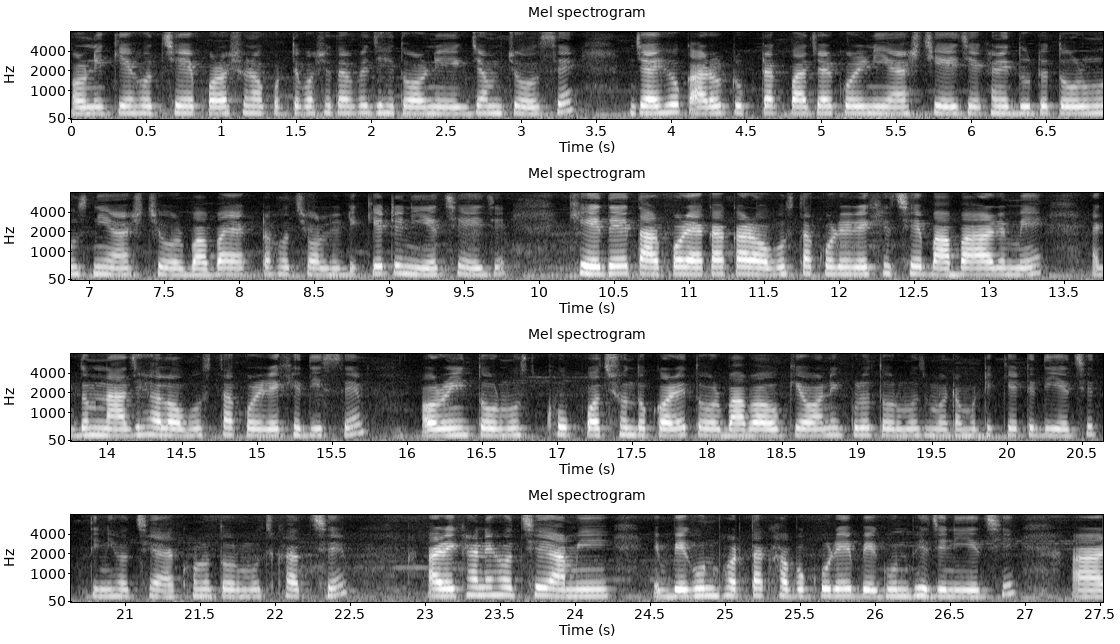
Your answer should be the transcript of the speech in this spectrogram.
অনেকে হচ্ছে পড়াশোনা করতে বসাতে হবে, যেহেতু অনেক এক্সাম চলছে। যাই হোক আরও টুকটাক বাজার করে নিয়ে আসছে। এই যে এখানে দুটো তরমুজ নিয়ে আসছে ওর বাবা, একটা হচ্ছে অলরেডি কেটে নিয়েছে। এই যে খেয়ে দেয়ে তারপর একাকার অবস্থা করে রেখেছে বাবা আর মেয়ে। একদম নাজেহাল অবস্থা করে রেখে দিছে। অরণি তরমুজ খুব পছন্দ করে। তোর বাবা ওকে অনেকগুলো তরমুজ মোটামুটি কেটে দিয়েছে। তিনি হচ্ছে এখনও তরমুজ খাচ্ছে। আর এখানে হচ্ছে আমি বেগুন ভর্তা খাব করে বেগুন ভেজে নিয়েছি। আর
